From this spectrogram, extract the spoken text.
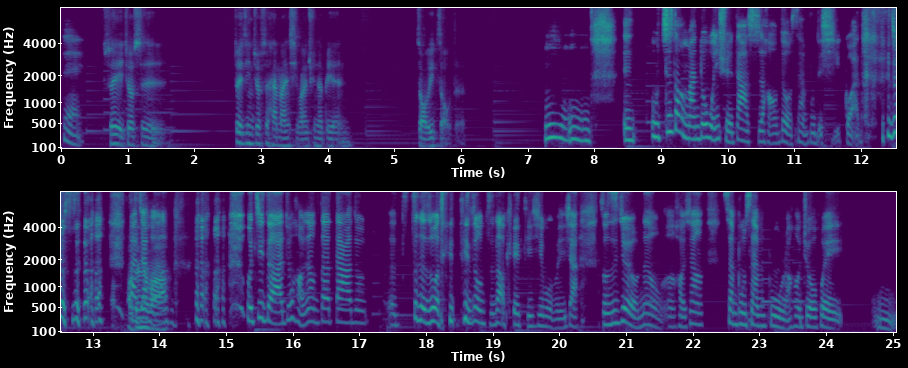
对，所以就是最近就是还蛮喜欢去那边走一走的。嗯嗯嗯，嗯，我知道蛮多文学大师好像都有散步的习惯，就是大家好像，我记得啊，就好像大大家都。呃，这个如果听听众知道，可以提醒我们一下。总之就有那种，嗯，好像散步散步，然后就会，嗯，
